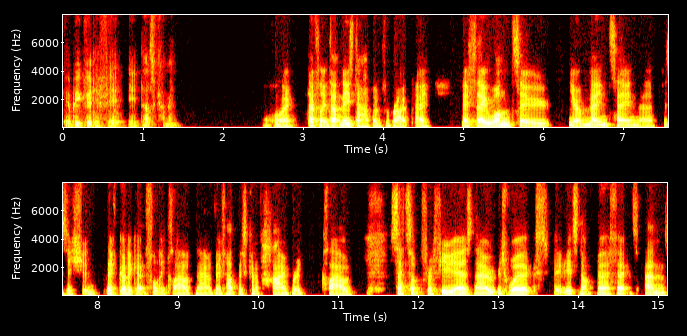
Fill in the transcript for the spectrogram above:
it'll be good if it, it does come in. Oh, definitely. That needs to happen for BrightPay if they want to you know maintain their position they've got to get fully cloud now they've had this kind of hybrid cloud set up for a few years now which works it's not perfect and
